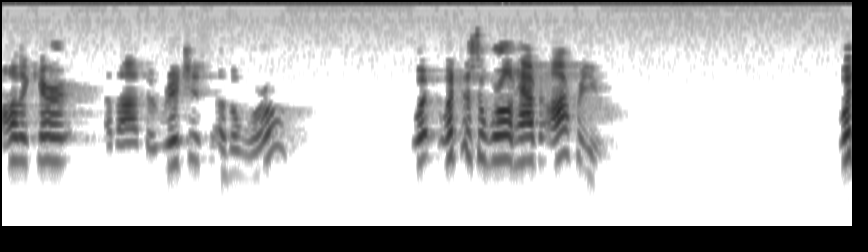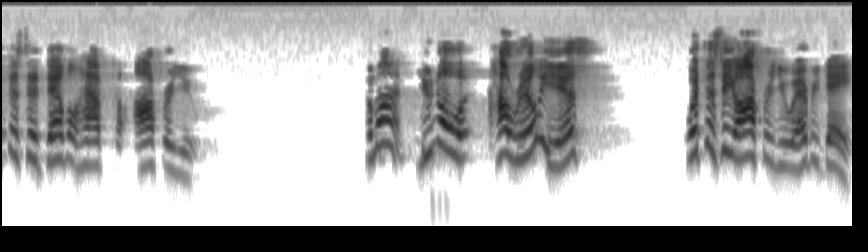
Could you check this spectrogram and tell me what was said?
all they care about the riches of the world? What, what does the world have to offer you? What does the devil have to offer you? Come on, you know what, how real he is. What does he offer you every day?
